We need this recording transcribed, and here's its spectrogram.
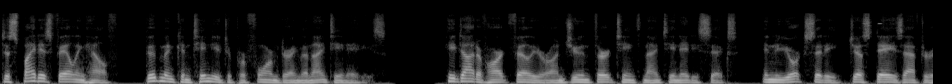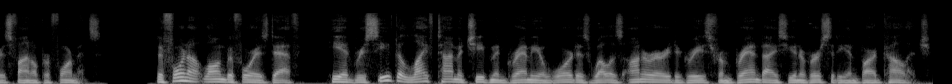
Despite his failing health, Goodman continued to perform during the 1980s. He died of heart failure on June 13, 1986, in New York City, just days after his final performance. Before not long before his death, he had received a Lifetime Achievement Grammy Award as well as honorary degrees from Brandeis University and Bard College.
